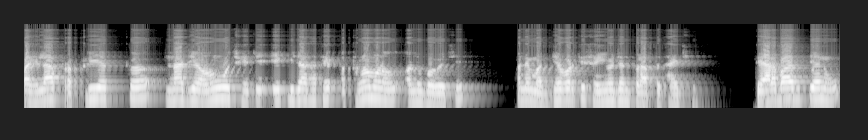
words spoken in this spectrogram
પહેલા પ્રક્રિયકના જે અણુઓ છે તે એકબીજા સાથે અથડામણ અનુભવે છે અને મધ્યવર્તી સંયોજન પ્રાપ્ત થાય છે. ત્યારબાદ તેનું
